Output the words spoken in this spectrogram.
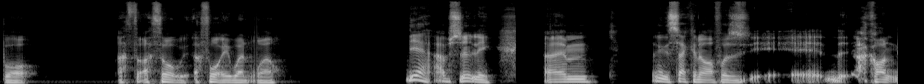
but I thought I thought I thought it went well. Yeah, absolutely. Um, I think the second half was I can't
